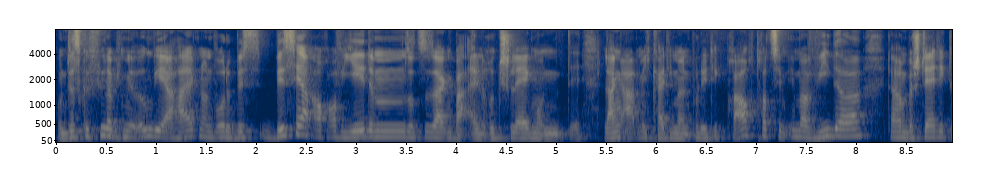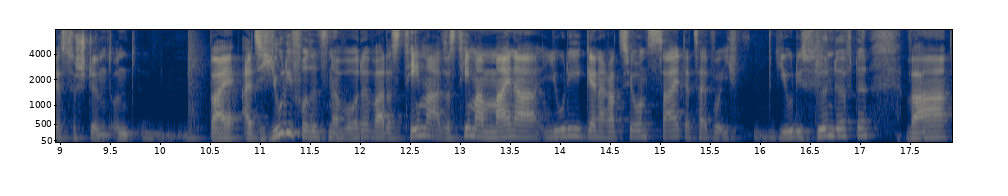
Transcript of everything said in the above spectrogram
Und das Gefühl habe ich mir irgendwie erhalten und wurde bis, bisher auch auf jedem, sozusagen bei allen Rückschlägen und äh, Langatmigkeit, die man in Politik braucht, trotzdem immer wieder darin bestätigt, dass das stimmt. Und bei, als ich Juli-Vorsitzender wurde, war das Thema, also das Thema meiner Juli-Generationszeit, der Zeit, wo ich die Julis führen dürfte, war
